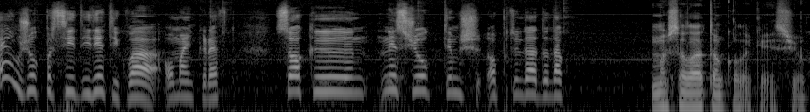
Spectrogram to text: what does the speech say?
é um jogo parecido, idêntico vá, ao Minecraft. Só que nesse jogo temos a oportunidade de andar Mostra lá então qual é que é esse jogo.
